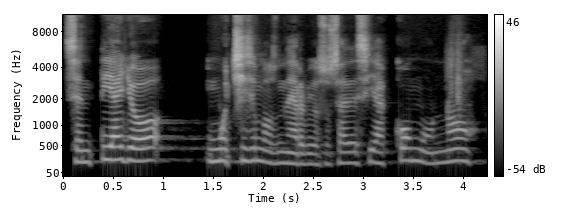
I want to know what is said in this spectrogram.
sentía yo muchísimos nervios, o sea, decía, ¿cómo no?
